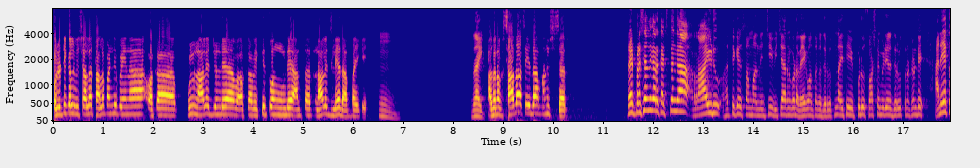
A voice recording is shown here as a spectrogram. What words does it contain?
పొలిటికల్ విషయాల్లో తలపండిపోయిన ఒక ఫుల్ నాలెడ్జ్ ఉండే ఒక వ్యక్తిత్వం ఉండే అంత నాలెడ్జ్ లేదు అబ్బాయికి. రైట్ అతను ఒక సాదా సీదా మనిషి సార్ రైట్ ప్రశాంత్ గారు ఖచ్చితంగా రాయుడు హత్య కేసు సంబంధించి విచారణ కూడా వేగవంతంగా జరుగుతుంది. అయితే ఇప్పుడు సోషల్ మీడియాలో జరుగుతున్నటువంటి అనేక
